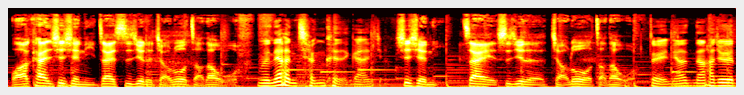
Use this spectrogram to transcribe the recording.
我要看，谢谢你在世界的角落找到我。你要很诚恳的跟他讲，谢谢你在世界的角落找到我。对，你要，然后他就会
